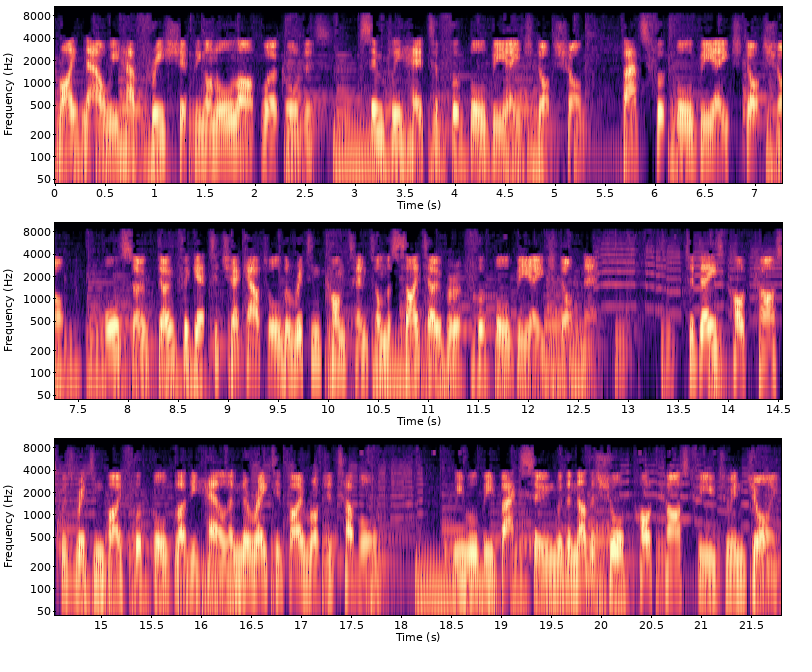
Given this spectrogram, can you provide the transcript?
Right now we have free shipping on all artwork orders. Simply head to footballbh.shop. That's footballbh.shop. Also, don't forget to check out all the written content on the site over at footballbh.net. Today's podcast was written by Football Bloody Hell and narrated by Roger Tuball. We will be back soon with another short podcast for you to enjoy.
